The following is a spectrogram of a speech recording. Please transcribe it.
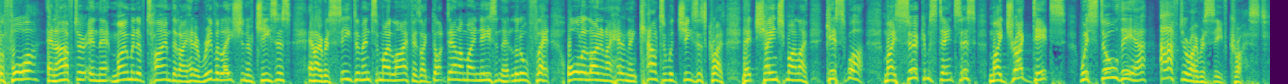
before and after, in that moment of time that I had a revelation of Jesus and I received him into my life as I got down on my knees in that little flat all alone and I had an encounter with Jesus Christ that changed my life. Guess what? My circumstances, my drug debts were still there after I received Christ.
